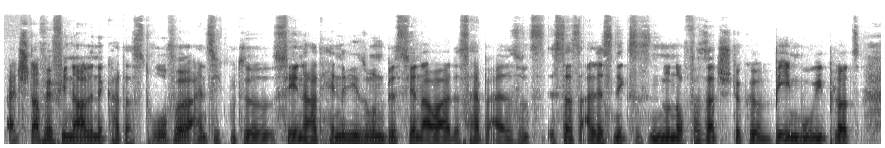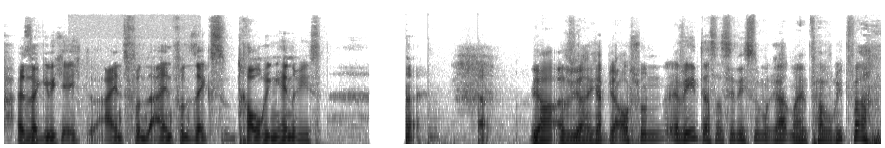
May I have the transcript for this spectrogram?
als Staffelfinale eine Katastrophe. Einzig gute Szene hat Henry so ein bisschen, aber deshalb, also sonst ist das alles nichts. Es sind nur noch Versatzstücke, B-Movie-Plots. Also da gebe ich echt eins von, ein von sechs traurigen Henrys. Ja, also ja, ich habe ja auch schon erwähnt, dass das hier nicht so gerade mein Favorit war.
